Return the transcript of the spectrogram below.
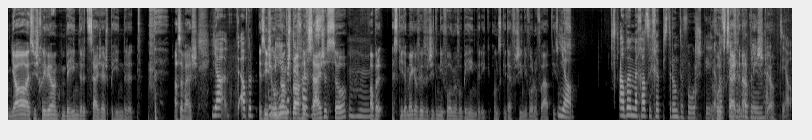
ja, es ist ein bisschen wie wenn du einem Behinderten sagst, er ist behindert. also weißt du, Ja, aber es ist umgangssprachlich, sagst du es so, Mhm. aber es gibt ja mega viele verschiedene Formen von Behinderung. Und es gibt auch verschiedene Formen von Autismus. Ja. Aber man kann sich etwas darunter vorstellen, Kurz was gesagt, für ein Problem Autist, hat. Ja.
